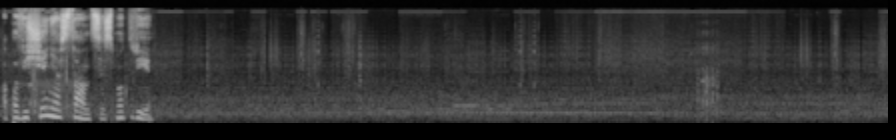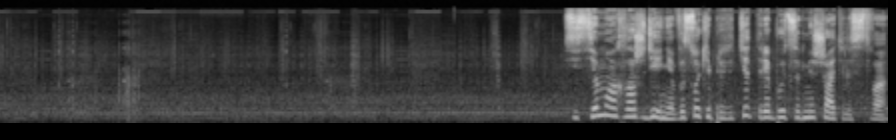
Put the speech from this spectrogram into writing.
Оповещение станции, смотри. Система охлаждения. Высокий приоритет требуется вмешательства.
